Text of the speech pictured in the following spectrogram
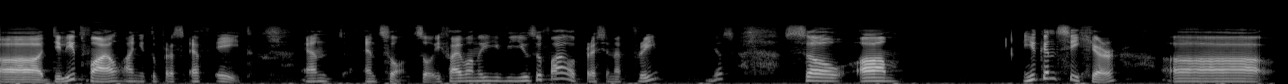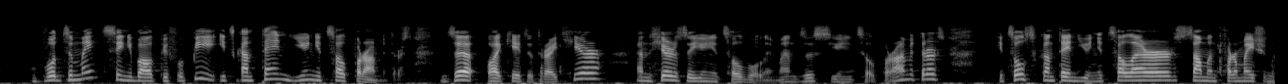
uh, delete file, I need to press F8 and and so on. So if I want to use a file, I'm pressing F3. Yes. So um, you can see here uh, what the main thing about P4P it's contain unit cell parameters. They're located right here, and here's the unit cell volume, and this unit cell parameters. It also contain unit cell errors, some information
